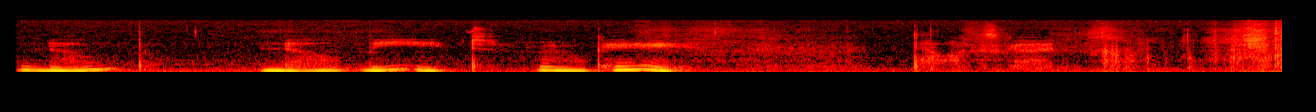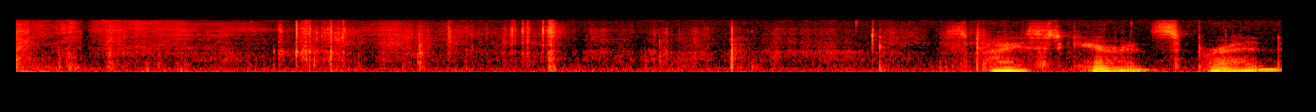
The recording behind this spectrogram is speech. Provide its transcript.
Nope. No meat. Okay. That looks good. Spiced carrot spread.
